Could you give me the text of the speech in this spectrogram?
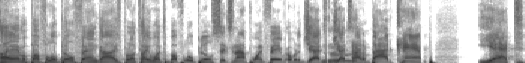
I am a Buffalo Bill fan, guys, but I'll tell you what, the Buffalo Bills, six and a half point favorite over the Jets. The Jets had a mm. bad camp, yet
